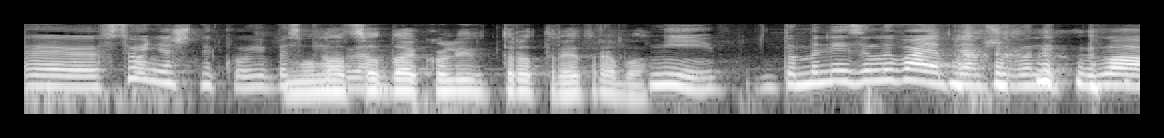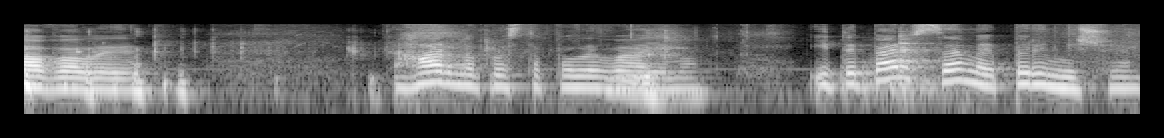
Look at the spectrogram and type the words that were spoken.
е, соняшниковою без ну, проблем. на це деколи літра три треба. Ні, то ми не заливаємо прямо, щоб вони плавали. Гарно просто поливаємо. І тепер все ми перемішуємо.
